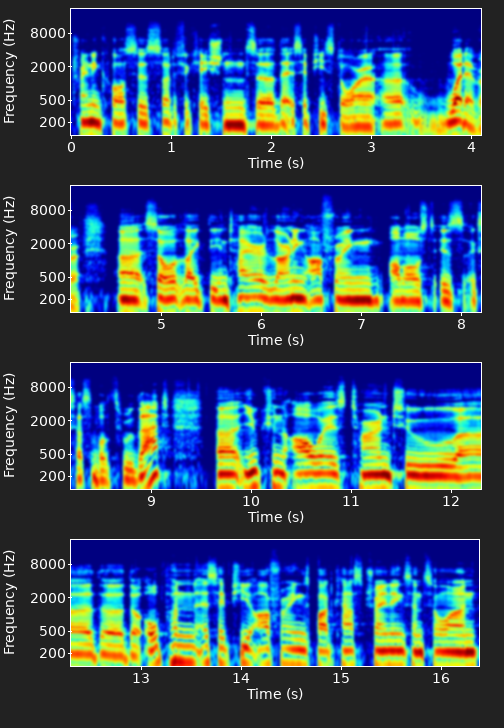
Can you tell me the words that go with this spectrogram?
training courses, certifications, uh, the SAP store, uh, whatever. Uh, so like the entire learning offering almost is accessible through that. Uh, you can always turn to uh, the, the open SAP offerings, podcast trainings, and so on.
